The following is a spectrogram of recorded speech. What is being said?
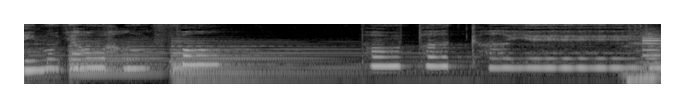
连没有幸福都不介意。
